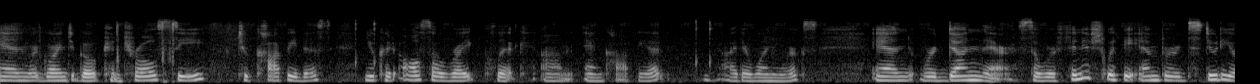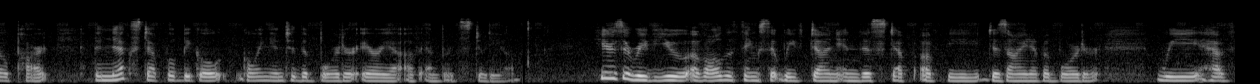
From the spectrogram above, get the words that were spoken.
and we're going to go Control C to copy this. You could also right click um, and copy it. Either one works. And we're done there. So we're finished with the Embird Studio part. The next step will be go, going into the border area of Embird Studio. Here's a review of all the things that we've done in this step of the design of a border. We have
